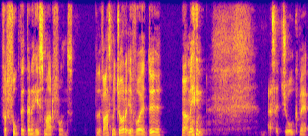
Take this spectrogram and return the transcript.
for folk that didn't have smartphones. But the vast majority of what I do, you know what I mean? That's a joke, mate.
